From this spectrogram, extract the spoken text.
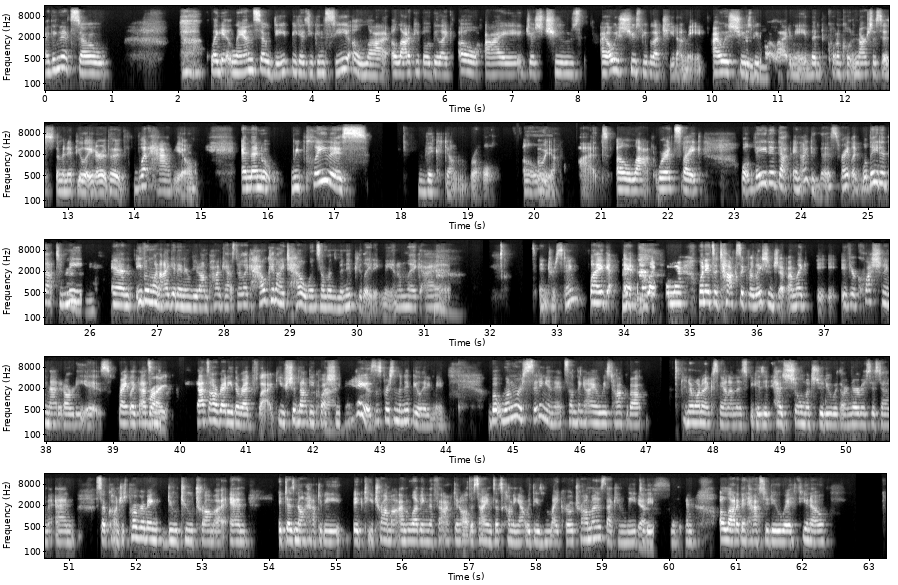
I think that's so like it lands so deep because you can see a lot a lot of people would be like oh i just choose i always choose people that cheat on me i always choose mm-hmm. people that lie to me the quote unquote narcissist the manipulator the what have you and then we play this victim role a oh, yeah. lot, a lot, where it's like, well, they did that and I did this, right? Like, well, they did that to me. Mm-hmm. And even when I get interviewed on podcasts, they're like, how can I tell when someone's manipulating me? And I'm like, I, it's interesting. Like, eh, mm-hmm. like when, when, it's a toxic relationship, I'm like, if you're questioning that, it already is, right? Like that's right. That's already the red flag. You should not be questioning, right. hey, is this person manipulating me? But when we're sitting in it, something I always talk about and I want to expand on this because it has so much to do with our nervous system and subconscious programming due to trauma. And it does not have to be big T trauma. I'm loving the fact and all the science that's coming out with these micro traumas that can lead yes. to these. And a lot of it has to do with, you know,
